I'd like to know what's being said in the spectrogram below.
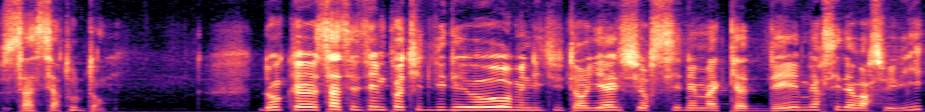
ça sert tout le temps. Donc euh, ça c'était une petite vidéo, mini tutoriel sur Cinema 4D. Merci d'avoir suivi.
